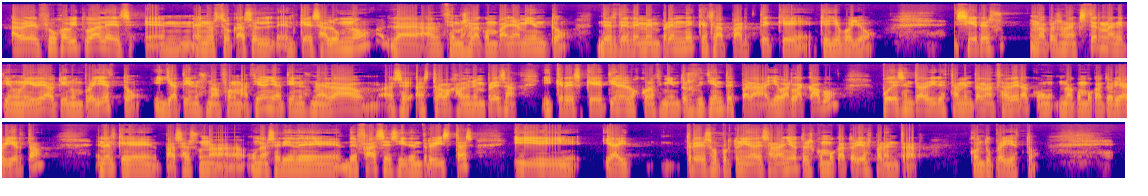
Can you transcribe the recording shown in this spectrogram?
a ver, el flujo habitual es, en, nuestro caso, el, que es alumno, hacemos el acompañamiento desde DEM Emprende, que es la parte que, llevo yo. Si eres una persona externa que tiene una idea o tiene un proyecto y ya tienes una formación, ya tienes una edad, has, trabajado en empresa y crees que tienes los conocimientos suficientes para llevarla a cabo, puedes entrar directamente a Lanzadera con una convocatoria abierta en el que pasas una, serie de, fases y de entrevistas y hay tres oportunidades al año, tres convocatorias para entrar con tu proyecto.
